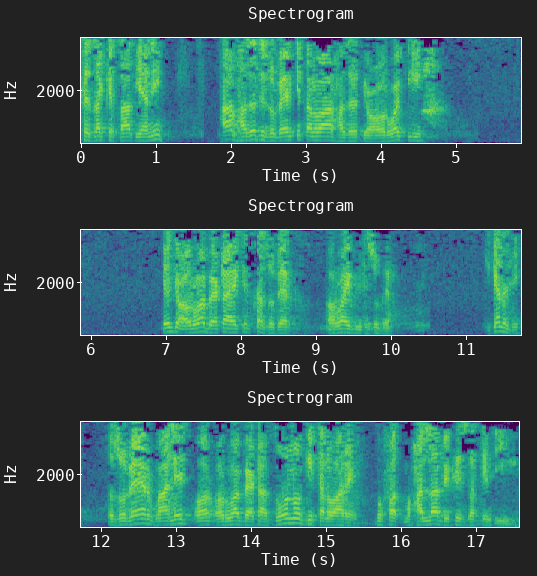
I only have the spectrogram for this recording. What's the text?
فضا کے ساتھ یعنی اب حضرت زبیر کی تلوار، حضرت عروہ کی۔ کیونکہ عروہ بیٹا ہے، کس کا؟ زبیر کا، عروہ ابن زبیر۔ ٹھیک ہے نا جی؟ تو زبیر، والد اور عروہ بیٹا دونوں کی تلواریں محلہ بفظتی تھی۔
